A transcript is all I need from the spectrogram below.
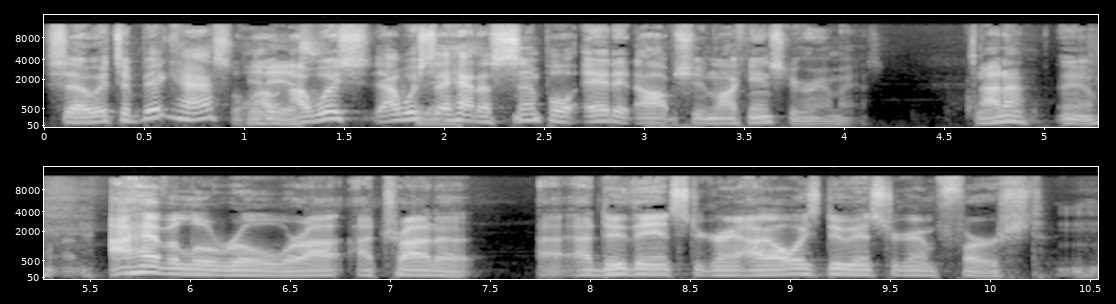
So it's a big hassle. I. I wish I wish It they is. had a simple edit option like Instagram has. I know. You know, I have a little rule where I, I try to I, I do the Instagram. I always do Instagram 1st Mm-hmm.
